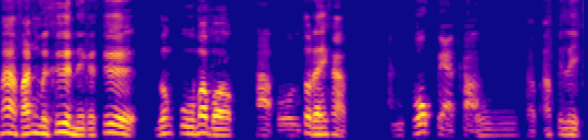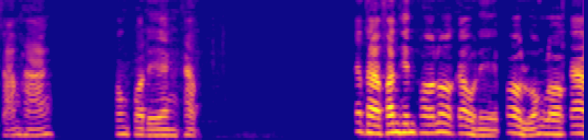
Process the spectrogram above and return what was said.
มาฝันเมื่อคืนนี่ก็คือหลวงปู่มาบอกครับผมตัวใดครับ อันหกแปดครับ โอ้ครับเอาเป็นเลขสามหางของพ่อแดงครับกันถ้าฝันเห็นพ่อล่อเก้านี่พ่อหลวงรอเก้า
